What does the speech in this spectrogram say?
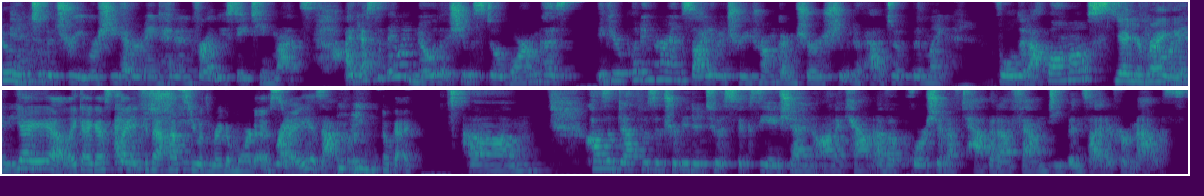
Ooh. into the tree where she had remained hidden for at least 18 months. I guess that they would know that she was still warm because if you're putting her inside of a tree trunk, I'm sure she would have had to have been like folded up almost. Yeah, you're You right. I mean? Yeah, yeah, yeah. Like I guess And like that has to do with rigor mortis, Right, right? exactly. okay. Um, cause of death was attributed to asphyxiation on account of a portion of taffeta found deep inside of her mouth.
